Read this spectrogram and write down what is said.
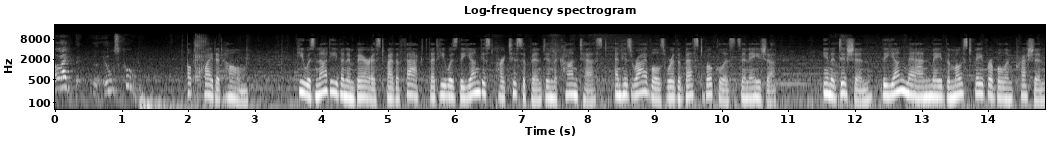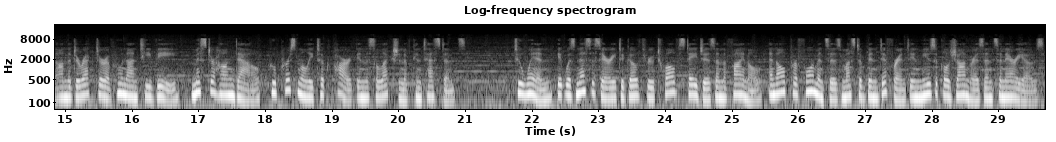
I liked it. It, it was cool. felt quite at home. He was not even embarrassed by the fact that he was the youngest participant in the contest, and his rivals were the best vocalists in Asia. In addition, the young man made the most favorable impression on the director of Hunan TV, Mr. Hong Tao, who personally took part in the selection of contestants. To win, it was necessary to go through 12 stages and the final, and all performances must have been different in musical genres and scenarios.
